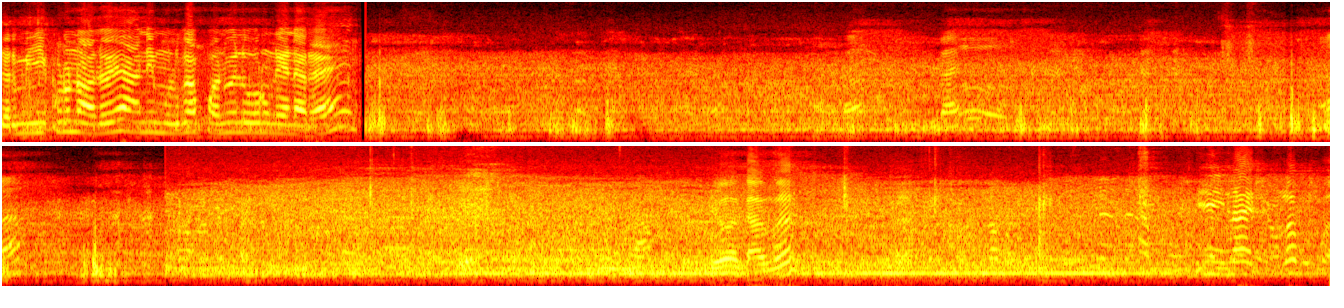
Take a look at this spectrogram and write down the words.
तर मी इकडून आलोय आणि मुलगा पनवेल वरून येणार आहे. हा? तेव्हा काय मग ही नाही सोलापूर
